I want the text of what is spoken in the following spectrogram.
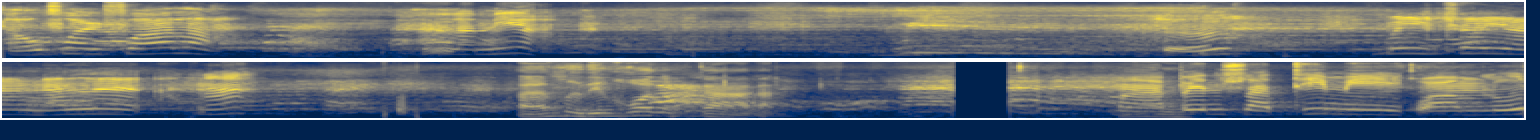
เสาไฟฟ้าล่ะแล้วเนี่ยเออไม่ใช่อย่างนั้นแหละนะอ่านหนังสือที่โคตรกากอะหมาเป็นสัตว์ที่มีความรู้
